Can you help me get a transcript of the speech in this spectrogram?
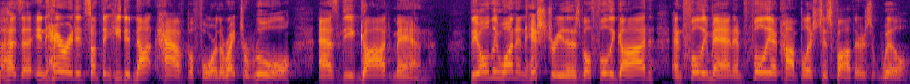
has uh, inherited something he did not have before the right to rule as the God man. The only one in history that is both fully God and fully man and fully accomplished his Father's will.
